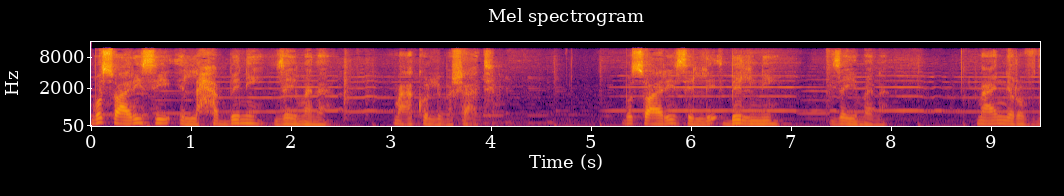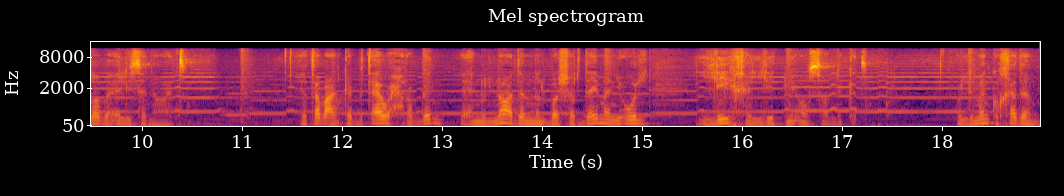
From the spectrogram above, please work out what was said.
بصوا عريسي اللي حبني زي ما أنا مع كل مشاعتي بصوا عريسي اللي قبلني زي ما أنا مع إني رافضاه بقالي سنوات. هي طبعا كانت بتقاوح ربنا لأنه النوع ده من البشر دايما يقول ليه خليتني أوصل لكده؟ واللي منكم خدم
